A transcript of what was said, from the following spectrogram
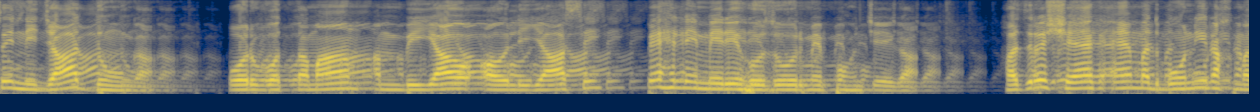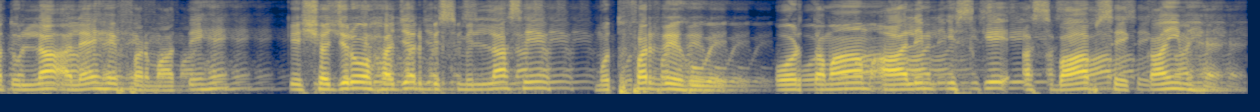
से निजात दूँगा। और वो तमाम अम्बिया औलिया से पहले मेरे हुजूर में पहुंचेगा। हज़रत शेख अहमद बोनी अलैह फरमाते हैं कि शजर हजर बिस्मिल्लाह से मुतफर्रे हुए और तमाम आलिम इसके इसबाब से कायम है।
